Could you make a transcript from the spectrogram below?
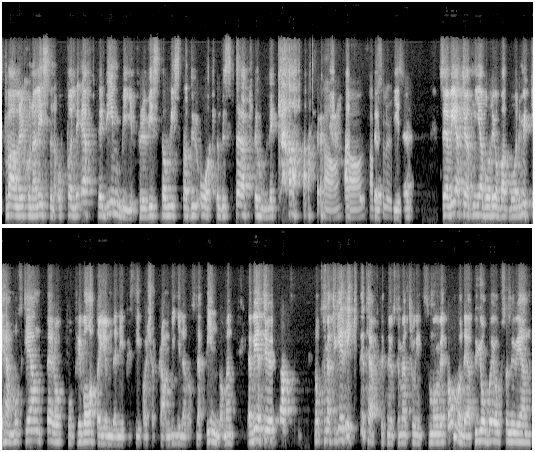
skvallerjournalisterna och följde efter din bil för du visste, de visste att du åkte och besökte olika ja, ja, absolut. Så jag vet ju att ni har både jobbat både mycket hemma hos klienter och på privata gym där ni i princip har kört fram bilen och släppt in dem. Men jag vet ju att något som jag tycker är riktigt häftigt nu, som jag tror inte så många vet om, det är att du jobbar ju också nu i en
